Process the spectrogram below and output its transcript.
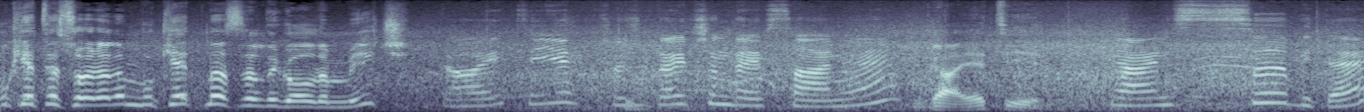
Buket'e soralım. Buket nasıldı Golden Beach? Gayet iyi. Çocuklar için de efsane. Gayet iyi. Yani sığ bir de.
